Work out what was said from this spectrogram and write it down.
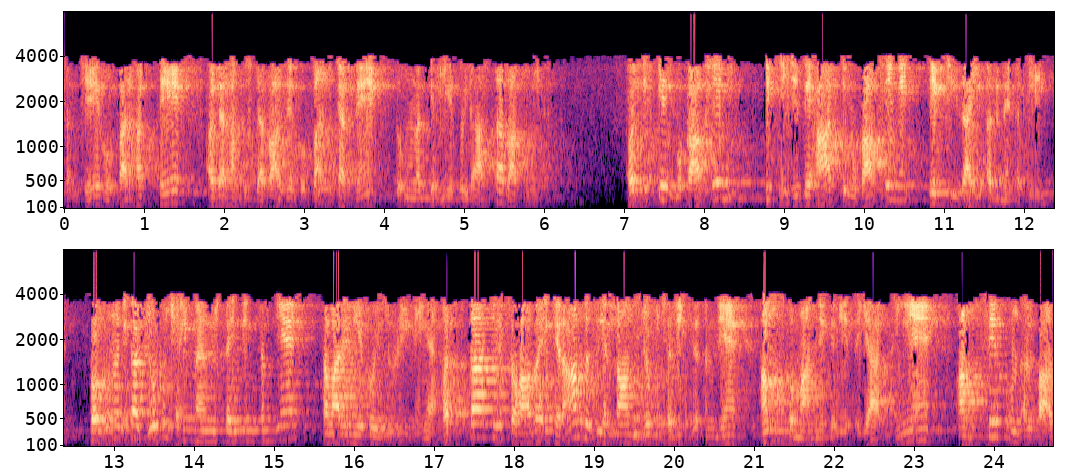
سمجھے وہ برحق تھے۔ اگر ہم اس دروازے کو بند کر دیں تو امت کے لیے کوئی راستہ باقی نہیں رہتا۔ اور اس کے مقابلے میں، اس اجتہاد کے مقابلے میں ایک چیز آئی عدم تکلیف۔ تو انہوں نے کہا، جو کچھ میں مستحدین سمجھے ہیں ہمارے لیے کوئی ضروری نہیں ہے۔ حتیٰ کہ صحابہ کرام رضی اللہ عنہ جو کچھ حدیث سے سمجھے ہیں، ہم اس کو ماننے کے لیے تیار نہیں ہیں۔ ہم صرف ان الفاظ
